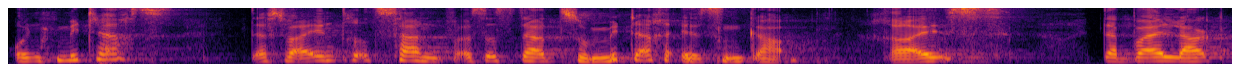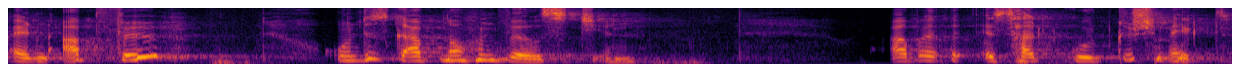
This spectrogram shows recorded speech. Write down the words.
Und mittags, das war interessant, was es da zum Mittagessen gab. Reis, Dabei lag ein Apfel und es gab noch ein Würstchen. Aber es hat gut geschmeckt.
